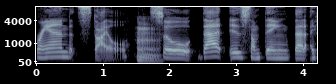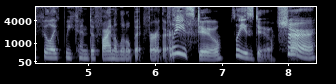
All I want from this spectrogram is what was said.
brand style. Hmm. So that is something that I feel like we can define a little bit further. Please do. Please do. Sure.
